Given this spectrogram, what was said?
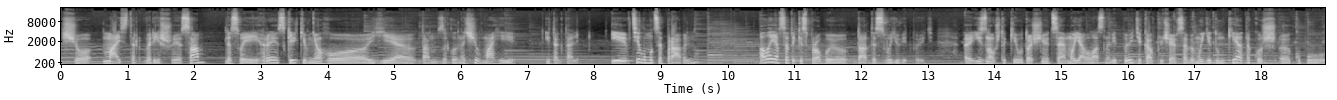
що майстер вирішує сам для своєї гри, скільки в нього є там заклиначів, магії і так далі. І в цілому це правильно, але я все-таки спробую дати свою відповідь. Е, І знову ж таки уточнюю, це моя власна відповідь, яка включає в себе мої думки, а також е, купу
